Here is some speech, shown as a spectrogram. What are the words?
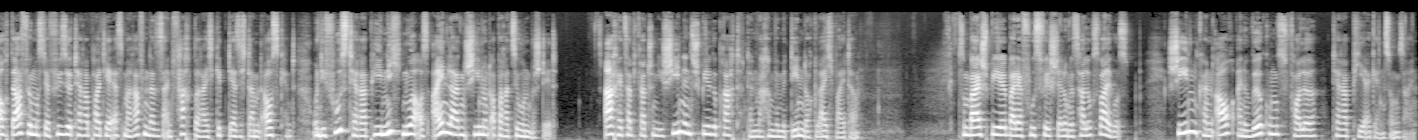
auch dafür muss der Physiotherapeut ja erstmal raffen, dass es einen Fachbereich gibt, der sich damit auskennt und die Fußtherapie nicht nur aus Einlagen, Schienen und Operationen besteht. Ach, jetzt habe ich gerade schon die Schienen ins Spiel gebracht, dann machen wir mit denen doch gleich weiter. Zum Beispiel bei der Fußfehlstellung des Hallux valgus. Schienen können auch eine wirkungsvolle Therapieergänzung sein.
